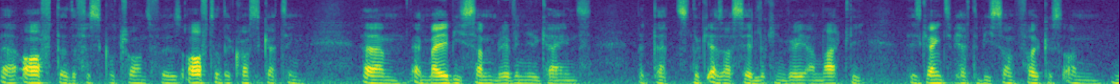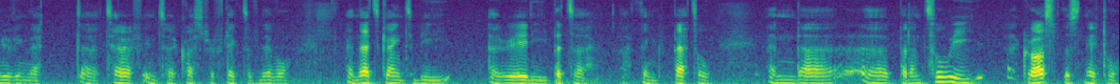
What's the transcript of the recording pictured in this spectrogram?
uh, after the fiscal transfers, after the cost cutting, um, and maybe some revenue gains, but that's look as I said, looking very unlikely. There's going to have to be some focus on moving that uh, tariff into a cost reflective level, and that's going to be a really bitter, I think, battle. And uh, uh, but until we grasp this nettle,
